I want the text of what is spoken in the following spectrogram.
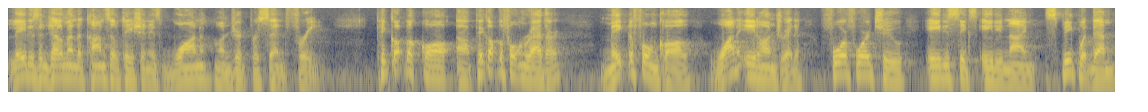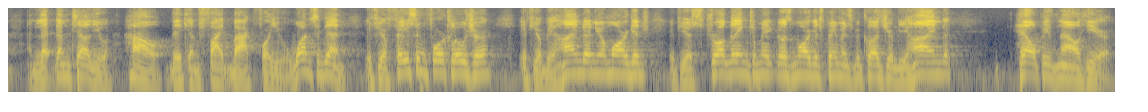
ladies and gentlemen, the consultation is 100% free. Pick up the call, uh, pick up the phone rather, make the phone call 1-800-442-8689. Speak with them and let them tell you how they can fight back for you. Once again, if you're facing foreclosure, if you're behind on your mortgage, if you're struggling to make those mortgage payments because you're behind, help is now here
